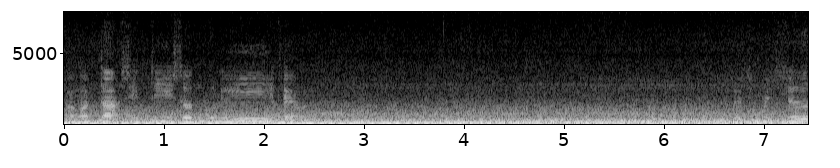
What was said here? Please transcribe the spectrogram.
อมตะซิตี้ชนบุรีแถวเราจะไปซื้อ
